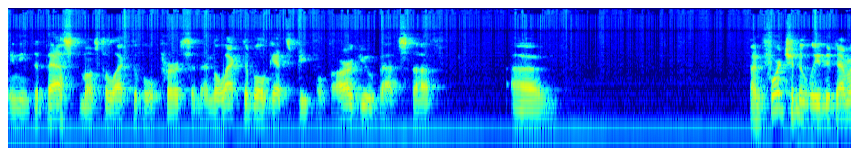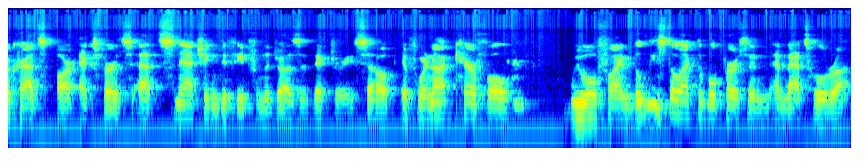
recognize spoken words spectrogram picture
We need the best, most electable person. And electable gets people to argue about stuff. Um, unfortunately, the Democrats are experts at snatching defeat from the jaws of victory. So if we're not careful, we will find the least electable person, and that's who'll run.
